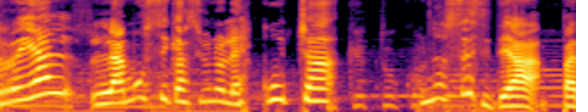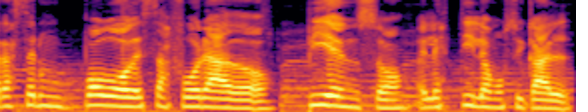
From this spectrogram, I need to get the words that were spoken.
real la música si uno la escucha, no sé si te da para hacer un poco desaforado, pienso, el estilo musical.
